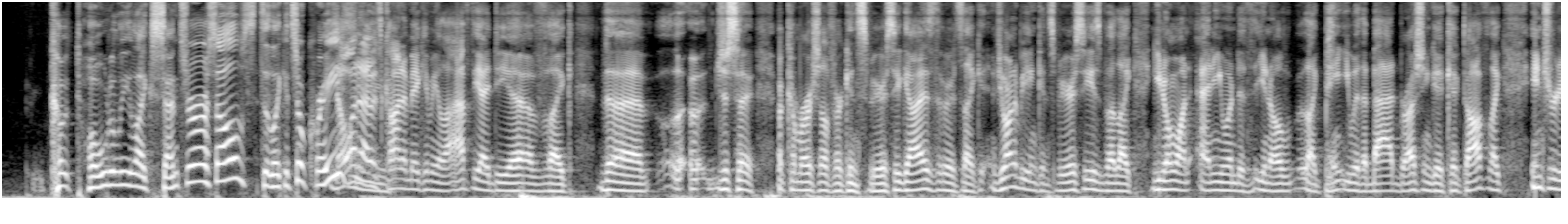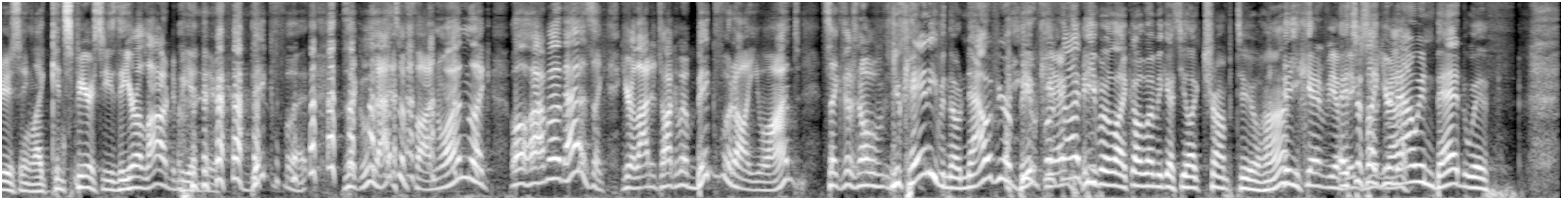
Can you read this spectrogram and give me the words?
co- totally like censor ourselves to like it's so crazy. You know what? I was kind of making me laugh. The idea of like the uh, just a, a commercial for conspiracy guys, where it's like, if you want to be in conspiracies, but like you don't want anyone to, you know, like paint you with a bad brush and get kicked off. Like introducing like conspiracies that you're allowed to be into. Bigfoot. It's like, ooh, that's a fun one. Like, well, how about that? It's like you're allowed to talk about Bigfoot all you want. It's like there's no. You can't even though. Now, if you're a Bigfoot can't guy, be- people are like, "Oh, let me guess, you like Trump too, huh?" You can't be a It's just Bigfoot like you're now in bed with.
